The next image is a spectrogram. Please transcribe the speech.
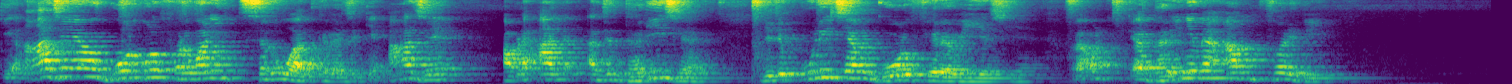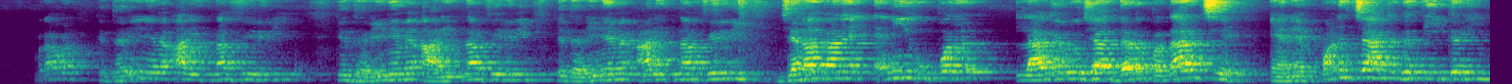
કે આ જે આ ગોળ ગોળ ફરવાની શરૂઆત કરે છે કે આ જે આપણે આ આ જે ધરી છે, જે જે પુલી છે, આમ ગોળ ફેરવીએ છીએ. બરાબર? કે આ ધરીને મેં આમ ફરવી. બરાબર? કે ધરીને મેં આ રીતના ફેરવી. કે ધરીને મેં આ રીતના ફેરવી, કે ધરીને મેં આ રીતના ફેરવી, જેના કારણે એની ઉપર લાગેલો જે આ દળ પદાર્થ છે, એને પણ ચાક ગતિ કરી.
